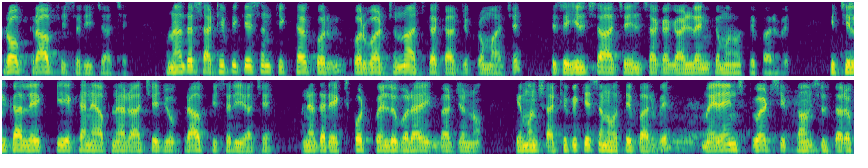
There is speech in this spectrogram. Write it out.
ক্রপ ক্রাব ফিশারিজ আছে ওনাদের সার্টিফিকেশন ঠিকঠাক কর- করবার জন্য আজকাল কার্যক্রম আছে জেসে হিলসা আছে হিলসা কা গাইডলাইন কেমন হতে পারবে কি চিল্কা লেক কি এখানে আপনার আছে যে ক্রাব ফিশারি আছে ওনাদের এক্সপোর্ট ভ্যালু বাড়াইবার জন্য কেমন সার্টিফিকেশন হতে পারবে মেরাইন স্টুয়ার্ডশিপ কাউন্সিল তরফ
